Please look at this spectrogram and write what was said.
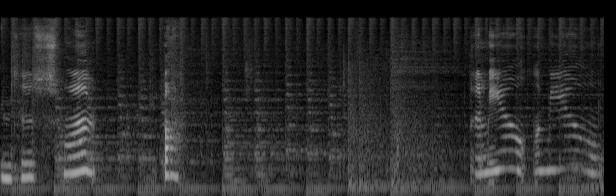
This one? Oh. Let me out, let me out.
